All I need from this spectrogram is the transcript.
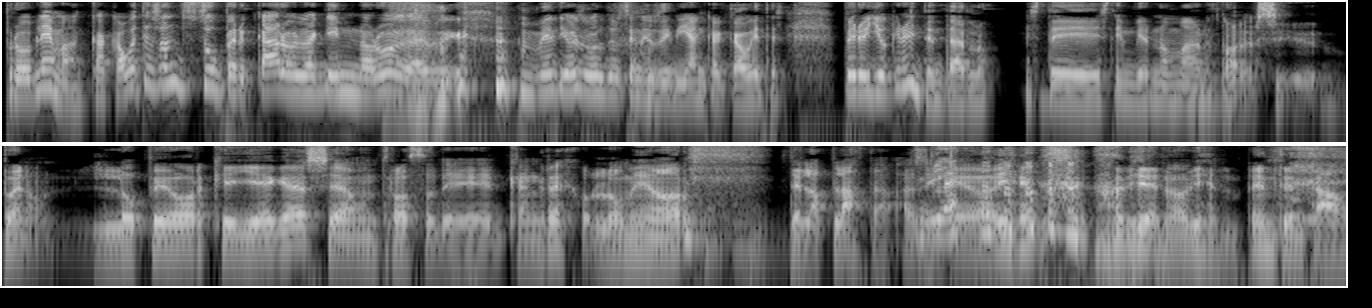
Problema, cacahuetes son súper caros aquí en Noruega. Medio sueldo se nos irían cacahuetes. Pero yo quiero intentarlo este, este invierno marzo. Vale, sí. Bueno, lo peor que llega sea un trozo de cangrejo. Lo mejor de la plata. Así que va bien, va bien, va bien. He intentado.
